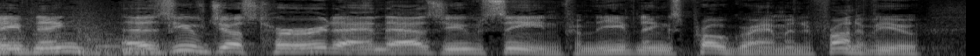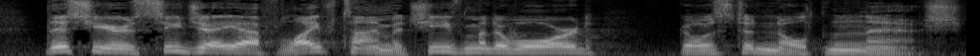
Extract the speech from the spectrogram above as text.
evening. As you've just heard and as you've seen from the evening's program in front of you, this year's CJF Lifetime Achievement Award goes to Knowlton Nash.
